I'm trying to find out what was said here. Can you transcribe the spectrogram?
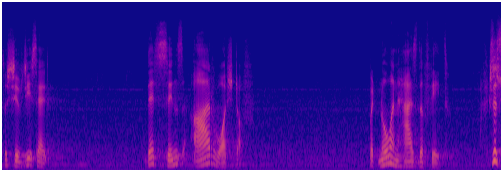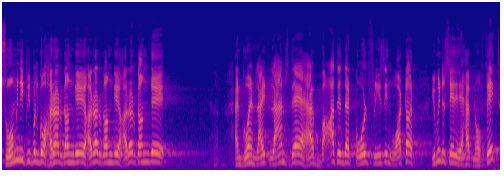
So Shivji said, their sins are washed off. But no one has the faith. She says, so many people go Har Har Gange, Har Har Gange, Har Har Gange. And go and light lamps there, have bath in that cold freezing water. You mean to say they have no faith?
